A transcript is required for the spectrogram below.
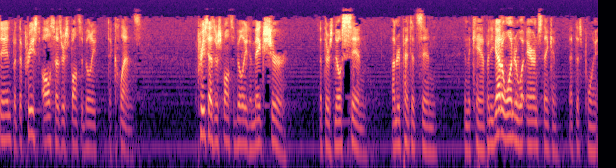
sin, but the priest also has responsibility to cleanse. The priest has responsibility to make sure that there's no sin, unrepentant sin, in the camp. And you got to wonder what Aaron's thinking at this point.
